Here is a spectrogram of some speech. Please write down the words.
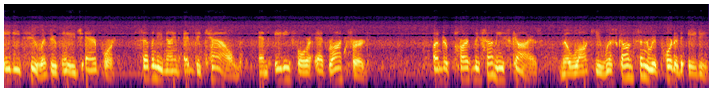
82 at DuPage Airport, 79 at DeKalb, and 84 at Rockford. Under partly sunny skies, Milwaukee, Wisconsin reported 80,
